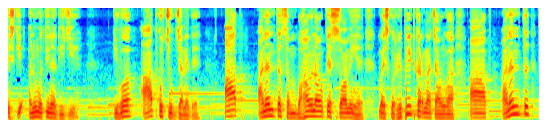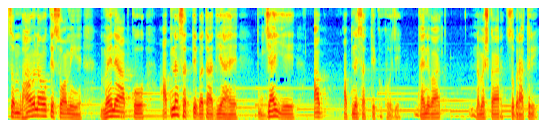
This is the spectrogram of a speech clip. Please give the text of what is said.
इसकी अनुमति न दीजिए। कि वह आपको चूक जाने दे। आप अनंत संभावनाओं के स्वामी हैं। मैं इसको रिपीट करना चाहूँगा। आप अनंत संभावनाओं के स्वामी हैं। मैंने आपको अपना सत्य बता दिया है। जाइए, अब अपने सत्य को खोजे। धन्यवाद। नमस्कार। शुभरात्रि।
